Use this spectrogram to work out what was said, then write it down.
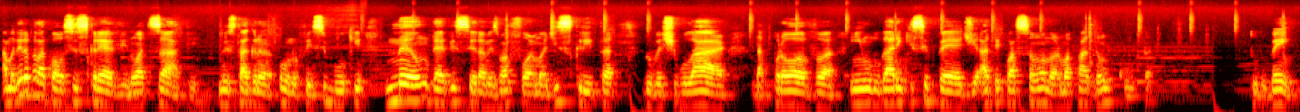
a maneira pela qual se escreve no WhatsApp, no Instagram ou no Facebook não deve ser a mesma forma de escrita do vestibular, da prova, em um lugar em que se pede adequação à norma padrão culta. Tudo bem?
